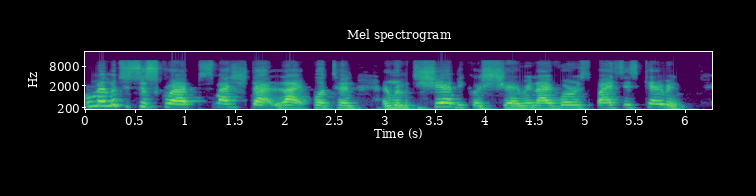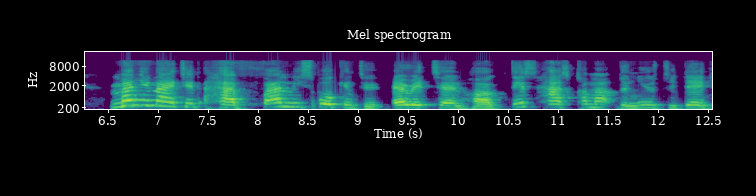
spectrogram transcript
remember to subscribe, smash that like button, and remember to share because sharing Ivorian Spice is caring. Man United have finally spoken to Erik Ten Hag. This has come out the news today,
